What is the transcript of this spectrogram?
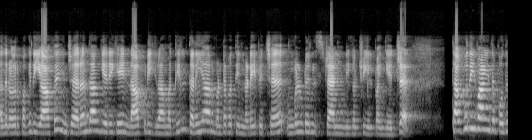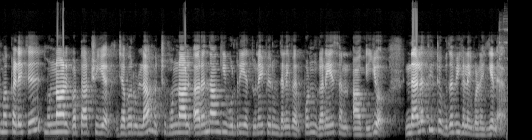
அதன் ஒரு பகுதியாக இன்று அறந்தாங்கி அருகே நாக்குடி கிராமத்தில் தனியார் மண்டபத்தில் நடைபெற்ற உங்களுடன் ஸ்டாலின் நிகழ்ச்சியில் பங்கேற்ற தகுதி வாய்ந்த பொதுமக்களுக்கு முன்னாள் வட்டாட்சியர் ஜபருல்லா மற்றும் முன்னாள் அறந்தாங்கி ஒன்றிய துணை பெருந்தலைவர் பொன் கணேசன் ஆகியோர் நலத்திட்ட உதவிகளை வழங்கினர்.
